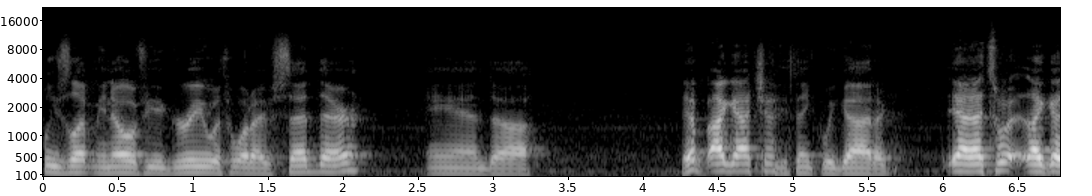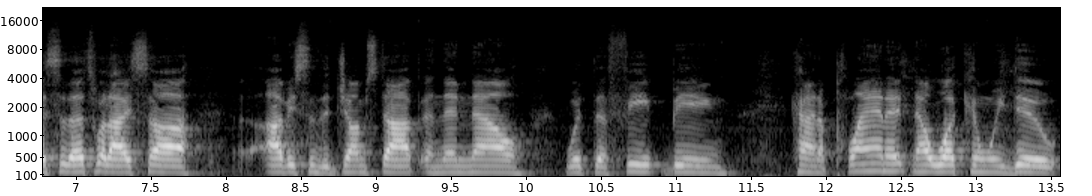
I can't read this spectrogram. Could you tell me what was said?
please let me know if you agree with what I've said there. And uh, yep, I got you. You think we got a yeah? That's what, like I said, that's what I saw. Obviously, the jump stop, and then now with the feet being kind of planted. Now, what can we do?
